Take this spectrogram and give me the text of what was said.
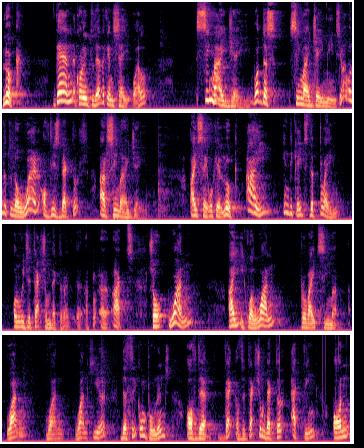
Look, then, according to that, I can say, well, sigma ij, what does sigma ij mean? If I wanted to know where of these vectors are sigma ij, I say, okay, look, i indicates the plane on which the traction vector uh, uh, acts. So 1, i equal 1 provides sigma 1, 1, 1 here, the three components of the, of the traction vector acting on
